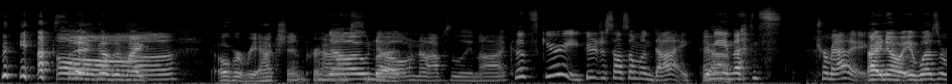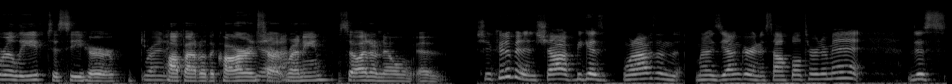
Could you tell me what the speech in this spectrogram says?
the accident because of my overreaction, perhaps. No, but no, no, absolutely not. Because that's scary. You could have just saw someone die. I Yeah. mean, that's traumatic. I know it was a relief to see her g- Run. pop out of the car and start Yeah. running. So I don't know. Uh, She could have been in shock because when I was in when I was younger in a softball tournament, this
